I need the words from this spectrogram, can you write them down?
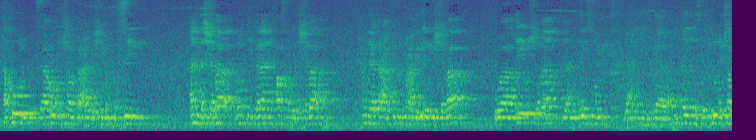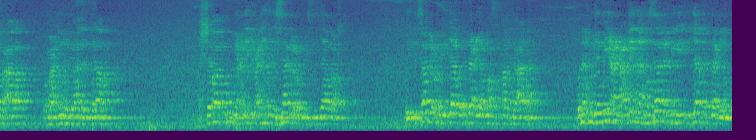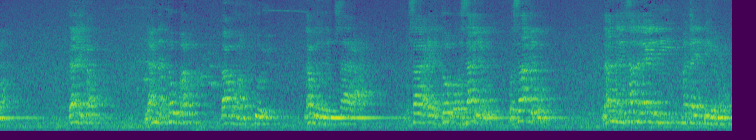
أقول سأعود إن شاء الله تعالى بشيء من التفصيل. أن الشباب نلقي كلامي خاصة إلى الشباب الحمد لله تعالى في مجموعة كبيرة من الشباب وغير الشباب يعني ليسوا يعني أيضا يستفيدون إن شاء الله تعالى ومعنيون بهذا الكلام. الشباب هم يعني يجب عليهم أن يسارعوا بالاستجابة ويسارعوا بإجابة الداعي الله سبحانه وتعالى. ونحن جميعا علينا أن نسارع بإجابة داعي الله. ذلك لأن التوبة بابها مفتوح لابد من المسارعة. المسارعة إلى التوبة وسارعوا وسابقوا لأن الإنسان لا يدري متى يأتيه العمر.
